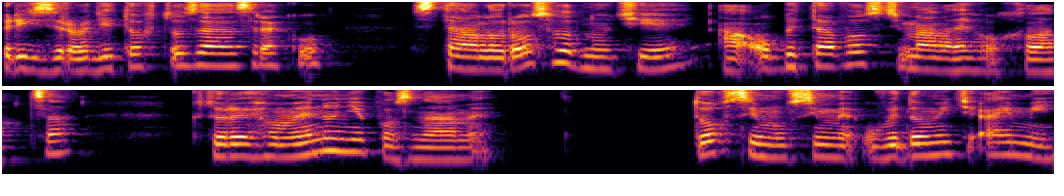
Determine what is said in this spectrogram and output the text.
Pri zrode tohto zázraku stálo rozhodnutie a obetavosť malého chlapca, ktorého meno nepoznáme. To si musíme uvedomiť aj my.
